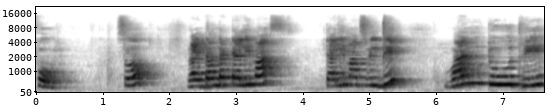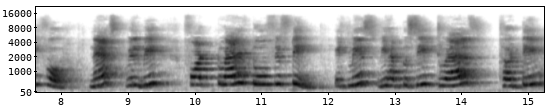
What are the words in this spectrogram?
4. So write down the tally marks. Tally marks will be 1, 2, 3, 4. Next will be for 12 to 15. It means we have to see 12, 13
